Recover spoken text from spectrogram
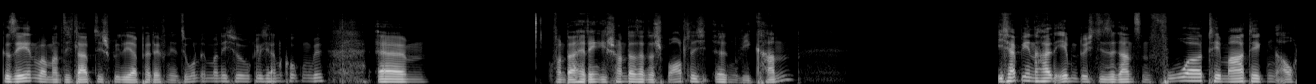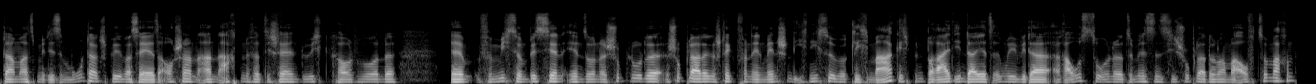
gesehen, weil man sich Leipzig-Spiele ja per Definition immer nicht so wirklich angucken will. Ähm, von daher denke ich schon, dass er das sportlich irgendwie kann ich habe ihn halt eben durch diese ganzen Vorthematiken, auch damals mit diesem Montagsspiel, was ja jetzt auch schon an 48 Stellen durchgekaut wurde, ähm, für mich so ein bisschen in so eine Schublade, Schublade gesteckt von den Menschen, die ich nicht so wirklich mag. Ich bin bereit, ihn da jetzt irgendwie wieder rauszuholen oder zumindest die Schublade nochmal aufzumachen.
